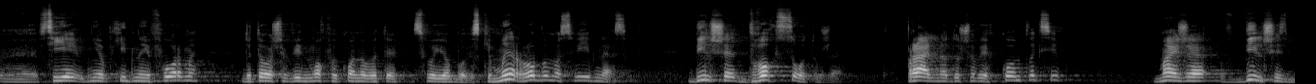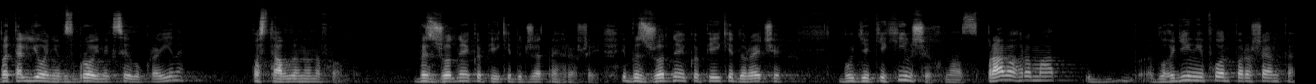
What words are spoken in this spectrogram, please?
е, всієї необхідної форми для того, щоб він мог виконувати свої обов'язки. Ми робимо свій внесок. Більше 200 уже прально-душових комплексів майже в більшість батальйонів Збройних сил України поставлено на фронт. Без жодної копійки бюджетних грошей. І без жодної копійки, до речі, будь-яких інших. У нас справа громад, благодійний фонд Порошенка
